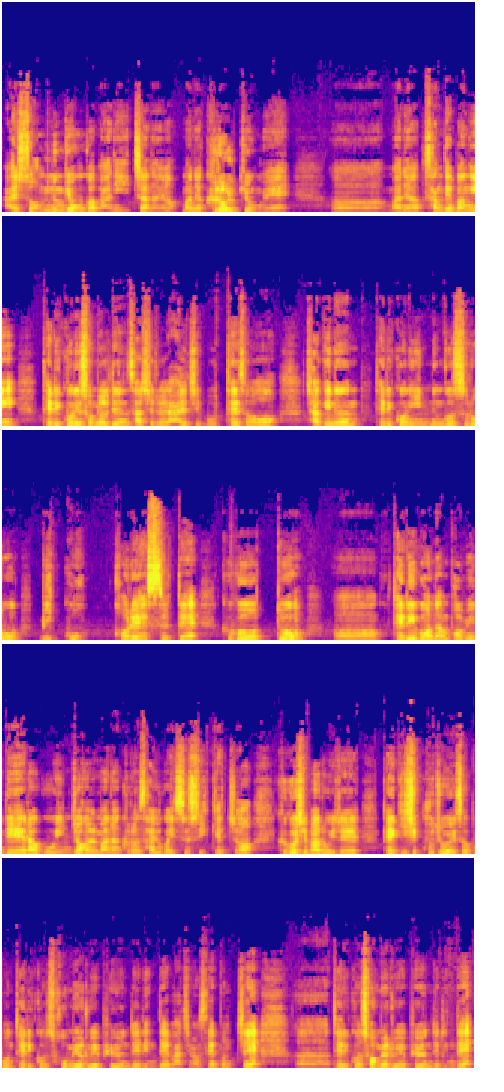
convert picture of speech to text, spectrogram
알 수 없는 경우가 많이 있잖아요. 만약 그럴 경우에 어, 만약 상대방이 대리권이 소멸된 사실을 알지 못해서 자기는 대리권이 있는 것으로 믿고 거래했을 때 그것도 어, 대리 권한 범위 내라고 인정할 만한 그런 사유가 있을 수 있겠죠. 그것이 바로 이제 129조에서 본 대리권 소멸 후의 표현 대리인데 마지막 세 번째 어, 대리권 소멸 후의 표현 대리인데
